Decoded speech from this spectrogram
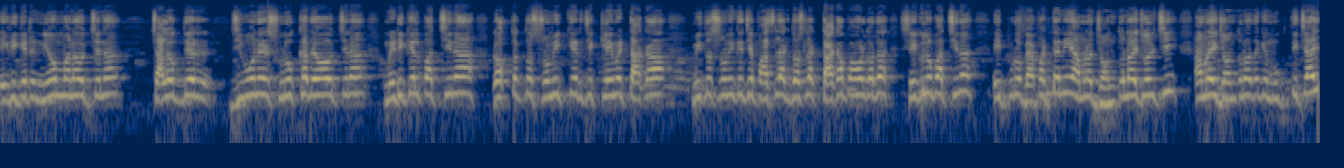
এগ্রিগেটের নিয়ম মানা হচ্ছে না। চালকদের জীবনের সুরক্ষা দেওয়া হচ্ছে না মেডিকেল পাচ্ছি না, রক্তাক্ত শ্রমিকের যে ক্লেমের টাকা, মৃত শ্রমিকের যে পাঁচ লাখ, দশ লাখ টাকা পাওয়ার কথা, সেগুলো পাচ্ছি না। এই পুরো ব্যাপারটা নিয়ে আমরা যন্ত্রণায় চলছি আমরা এই যন্ত্রণা থেকে মুক্তি চাই,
